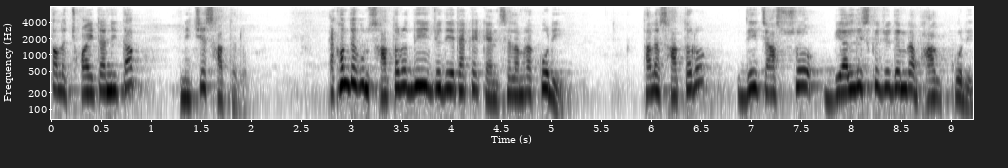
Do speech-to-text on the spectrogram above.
তাহলে ছয়টা নিতাম, নিচে সতেরো। এখন দেখুন, সতেরো দিয়ে যদি এটাকে ক্যান্সেল আমরা করি, তাহলে সতেরো দিয়ে চারশো বিয়াল্লিশকে যদি আমরা ভাগ করি,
